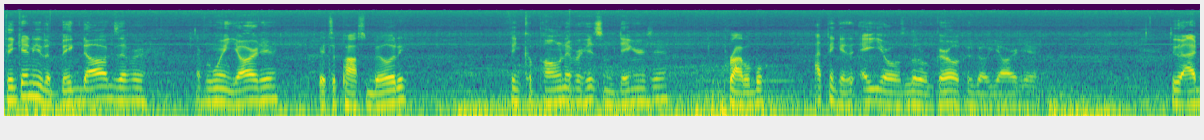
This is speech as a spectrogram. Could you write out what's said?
Think any of the big dogs ever ever went yard here? It's a possibility. Think Capone ever hit some dingers here? Probable. I think an eight-year-old little girl could go yard here. Dude, I'd,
